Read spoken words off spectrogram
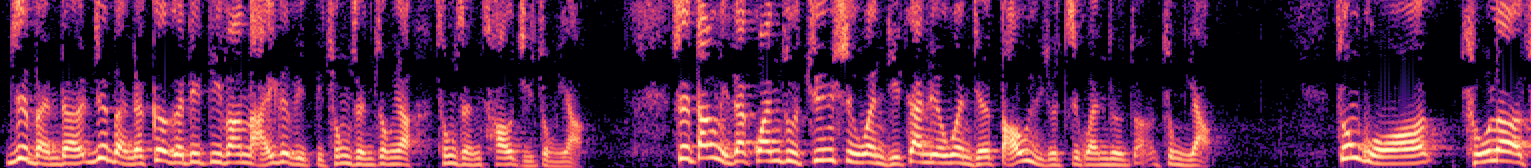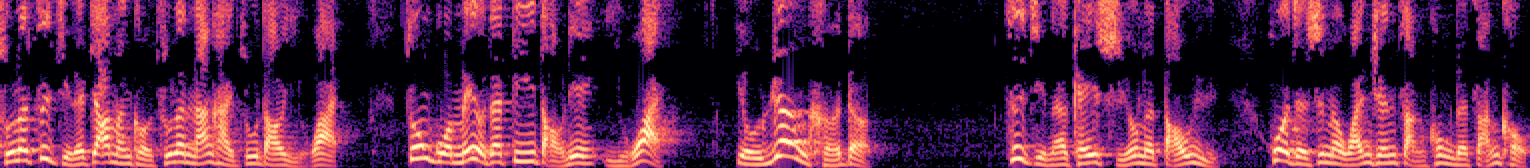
日本的日本的各个地地方哪一个比比冲绳重要？冲绳超级重要。所以当你在关注军事问题、战略问题岛屿就至关重重要。中国除了除了自己的家门口，除了南海诸岛以外，中国没有在第一岛链以外有任何的自己呢可以使用的岛屿，或者是呢完全掌控的港口，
